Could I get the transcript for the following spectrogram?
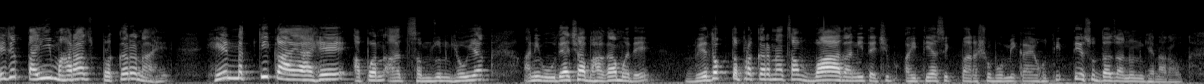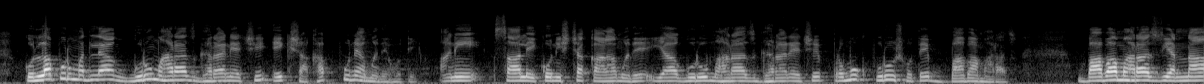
हे जे ताई महाराज प्रकरण आहे हे नक्की काय आहे आपण आज समजून घेऊयात आणि उद्याच्या भागामध्ये वेदोक्त प्रकरणाचा वाद आणि त्याची ऐतिहासिक पार्श्वभूमी काय होती ते सुद्धा जाणून घेणार आहोत. कोल्हापूरमधल्या गुरु महाराज घराण्याची एक शाखा पुण्यामध्ये होती आणि साल एकोणीसच्या काळामध्ये या गुरु महाराज घराण्याचे प्रमुख पुरुष होते बाबा महाराज. बाबा महाराज यांना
